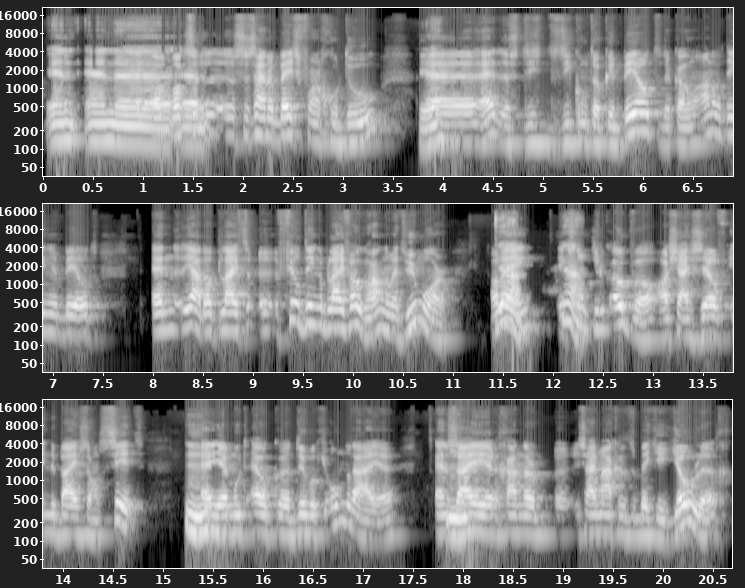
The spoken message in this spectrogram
En, en eh, want, ze, eh, ze zijn ook bezig voor een goed doel. Eh, hè, dus die, die komt ook in beeld. Er komen andere dingen in beeld. En ja, dat blijft, veel dingen blijven ook hangen met humor. Alleen, ik ja. snap natuurlijk ook wel, als jij zelf in de bijstand zit Mhm. en je moet elk dubbeltje omdraaien en Mhm. zij, gaan er, zij maken het een beetje jolig,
